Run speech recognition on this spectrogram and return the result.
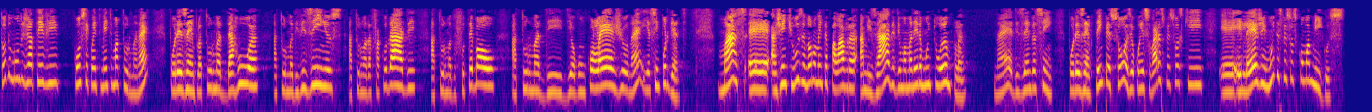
Todo mundo já teve consequentemente uma turma, né? Por exemplo, a turma da rua, a turma de vizinhos, a turma da faculdade, a turma do futebol, a turma de, de algum colégio, né? E assim por diante. Mas é, a gente usa normalmente a palavra amizade de uma maneira muito ampla, né? Dizendo assim, por exemplo, tem pessoas, eu conheço várias pessoas que é, elegem muitas pessoas como amigos,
